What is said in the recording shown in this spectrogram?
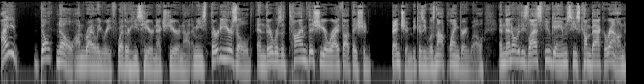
I don't know on Riley Reiff whether he's here next year or not. I mean, he's 30 years old, and there was a time this year where I thought they should bench him because he was not playing very well. And then over these last few games, he's come back around.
